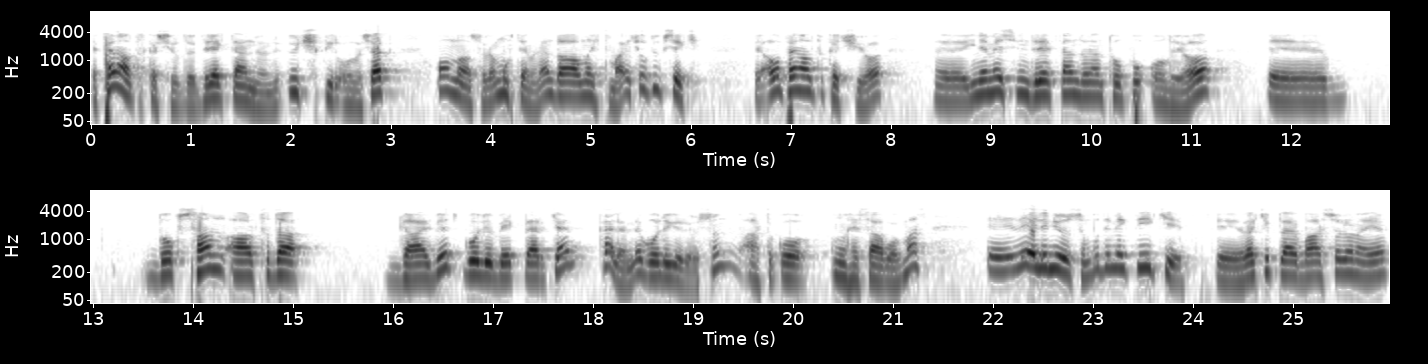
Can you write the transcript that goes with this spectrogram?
e, penaltı kaçırdı. Direkten döndü. 3-1 olacak. Ondan sonra muhtemelen dağılma ihtimali çok yüksek. E, ama penaltı kaçıyor. E, yine Messi'nin direkten dönen topu oluyor. E, 90 artıda galibiyet golü beklerken kalende golü görüyorsun. Artık o onun hesabı olmaz. E, ve eğleniyorsun. Bu demek değil ki e, rakipler Barcelona'ya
